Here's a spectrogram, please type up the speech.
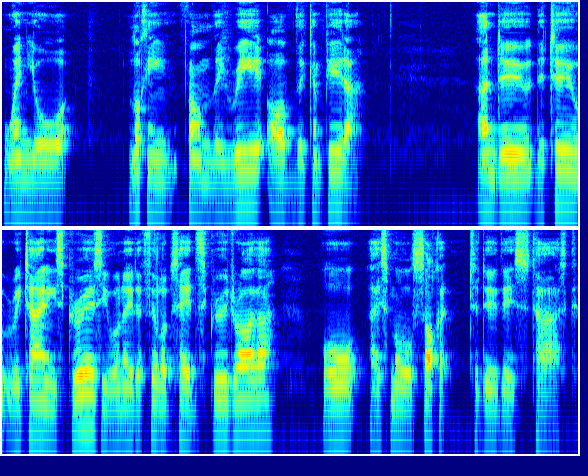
when you're looking from the rear of the computer. Undo the two retaining screws. You will need a Phillips head screwdriver or a small socket to do this task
